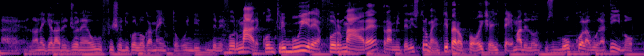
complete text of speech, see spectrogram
Eh, non è che la regione è un ufficio di collocamento, quindi deve formare, contribuire a formare tramite gli strumenti, però poi c'è il tema dello sbocco lavorativo.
